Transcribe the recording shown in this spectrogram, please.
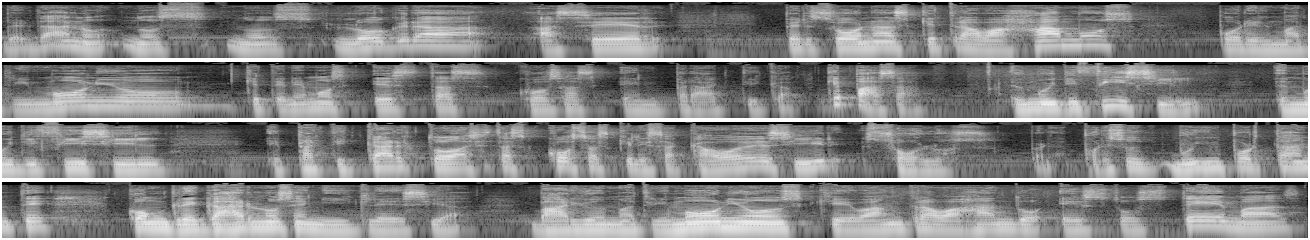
¿verdad? Nos, nos logra hacer personas que trabajamos por el matrimonio, que tenemos estas cosas en práctica. ¿Qué pasa? Es muy difícil, es muy difícil eh, practicar todas estas cosas que les acabo de decir solos. Por eso es muy importante congregarnos en iglesia, varios matrimonios que van trabajando estos temas,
